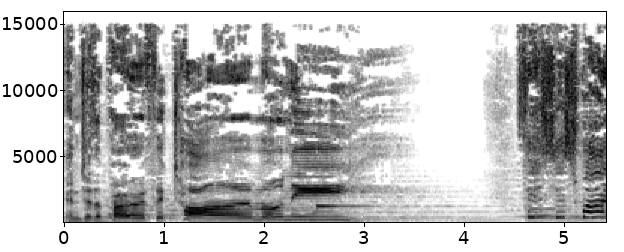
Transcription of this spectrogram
into the perfect harmony. This is why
